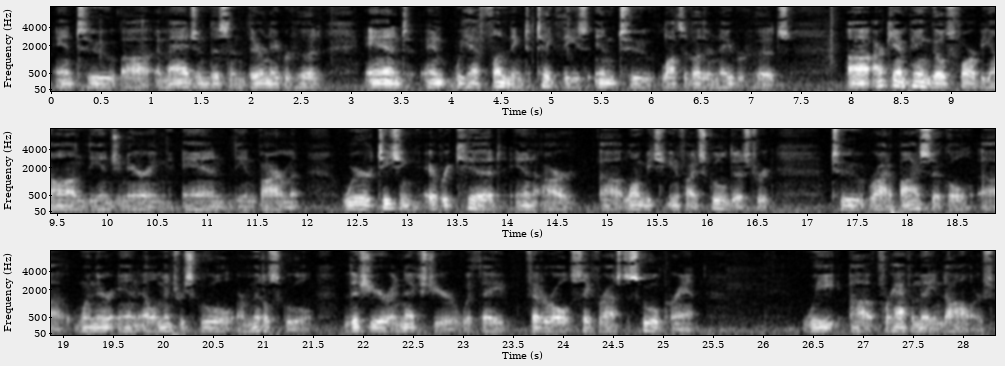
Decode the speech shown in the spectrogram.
and to uh, imagine this in their neighborhood, and and we have funding to take these into lots of other neighborhoods. Uh, our campaign goes far beyond the engineering and the environment. We're teaching every kid in our uh, Long Beach Unified School District to ride a bicycle uh, when they're in elementary school or middle school this year and next year with a federal Safer Routes to School grant. We uh, for half a million dollars.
